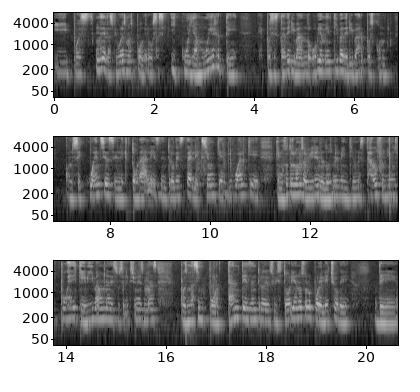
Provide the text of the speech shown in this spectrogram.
y pues una de las figuras más poderosas y cuya muerte eh, pues está derivando, obviamente iba a derivar pues con consecuencias electorales dentro de esta elección que al igual que, que nosotros vamos a vivir en el 2021, Estados Unidos puede que viva una de sus elecciones más pues más importantes dentro de su historia, no solo por el hecho de, de,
